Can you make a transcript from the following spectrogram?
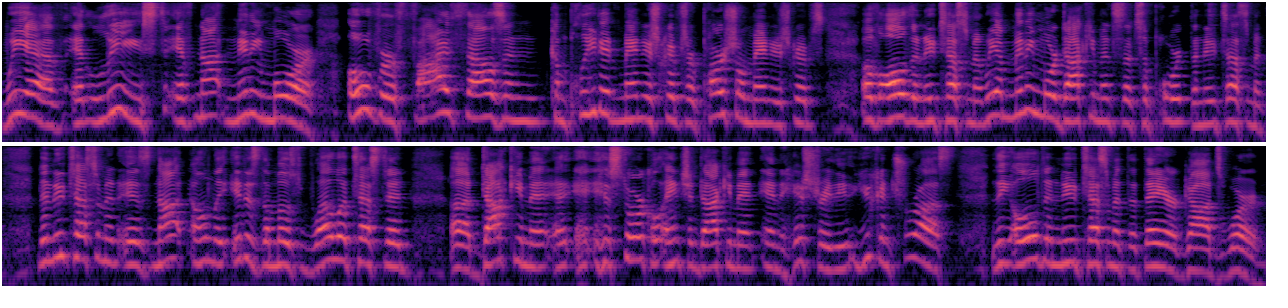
We have at least, if not many more, over 5,000 completed manuscripts or partial manuscripts of all the New Testament. We have many more documents that support the New Testament. The New Testament is not only, it is the most well attested uh, document, uh, historical ancient document in history. You can trust the Old and New Testament that they are God's Word.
